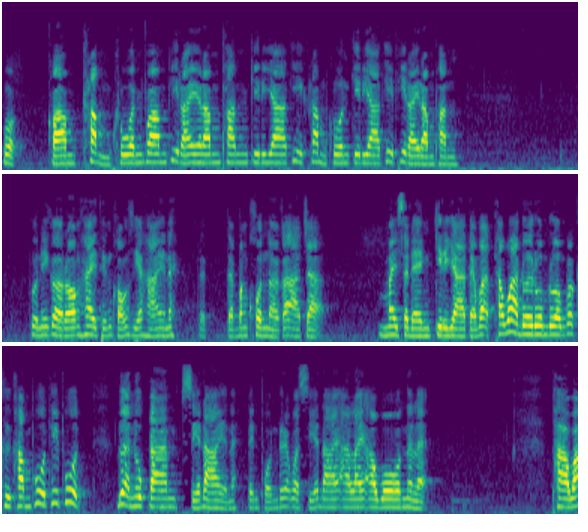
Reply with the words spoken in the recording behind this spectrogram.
พวกความคร่ำครวญความพิไรรำพันกิริยาที่คร่ำครวญกิริยาที่พิไรรำพันพวกนี้ก็ร้องไห้ถึงของเสียหายนะแต่แต่บางคนน่ะก็อาจจะไม่แสดงกิริยา แต่ว่าถ้าว่าโดยรวมๆก็คือคำพูดที่พูดด้วยอนุการเสียดายนะเป็นผลเรียกว่าเสียดายอะไรอาวรนั่นแหละ ภาวะ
